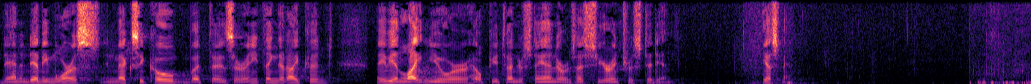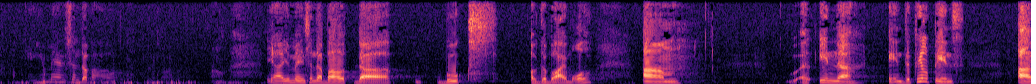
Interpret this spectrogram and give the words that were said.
Dan and Debbie Morris in Mexico, but is there anything that I could maybe enlighten you or help you to understand, or is this you're interested in? Yes, ma'am. You mentioned about yeah, you mentioned about the books of the Bible. Um, in uh, in the Philippines, uh,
